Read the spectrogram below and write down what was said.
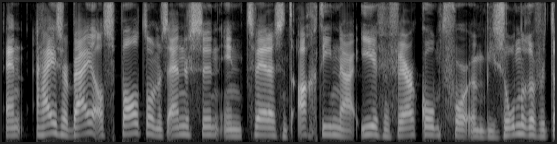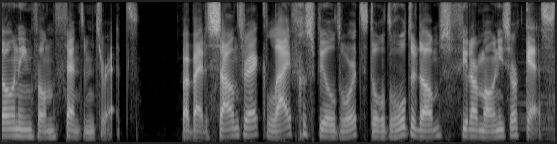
En hij is erbij als Paul Thomas Anderson in 2018 naar IFFR komt voor een bijzondere vertoning van Phantom Thread waarbij de soundtrack live gespeeld wordt door het Rotterdams Philharmonisch Orkest.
